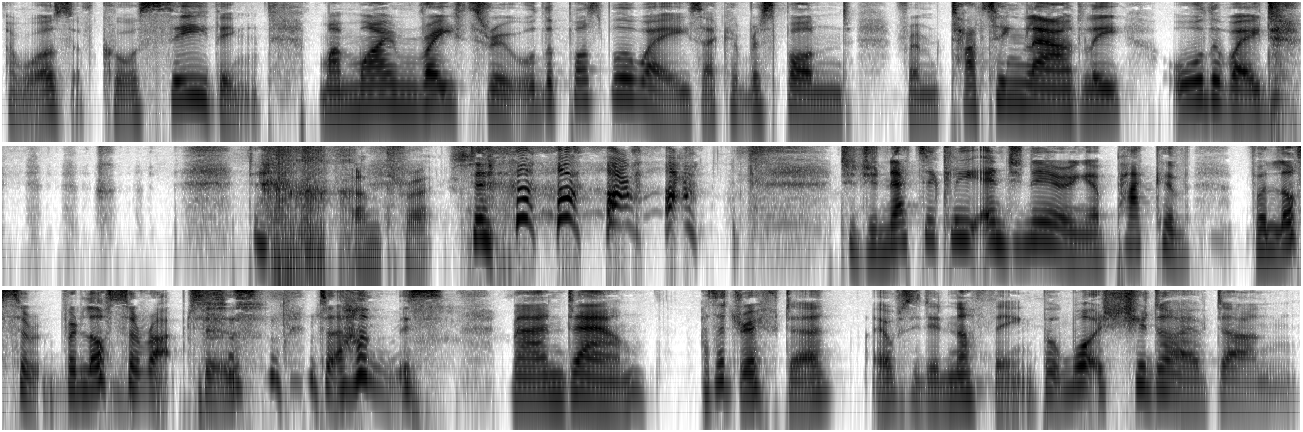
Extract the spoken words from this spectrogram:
I was, of course, seething. My mind raced through all the possible ways I could respond, from tutting loudly all the way to, Anthrax. to genetically engineering a pack of velocir- velociraptors to hunt this man down. As a drifter, I obviously did nothing. But what should I have done?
